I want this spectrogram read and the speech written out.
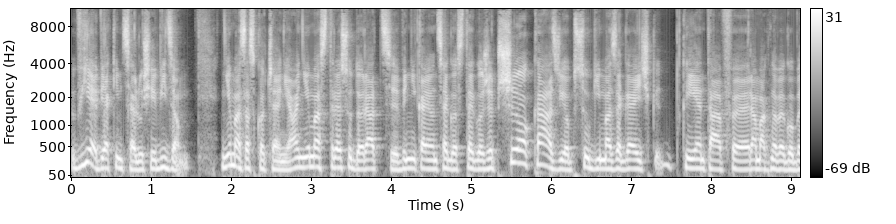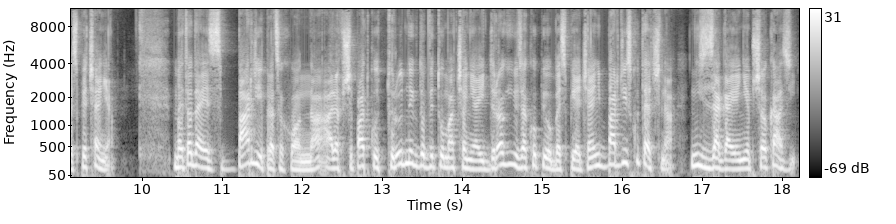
wie w jakim celu się widzą. Nie ma zaskoczenia, nie ma stresu doradcy wynikającego z tego, że przy okazji obsługi ma zagaić klienta w ramach nowego ubezpieczenia. Metoda jest bardziej pracochłonna, ale w przypadku trudnych do wytłumaczenia i drogich w ubezpieczeń bardziej skuteczna niż zagajenie przy okazji.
